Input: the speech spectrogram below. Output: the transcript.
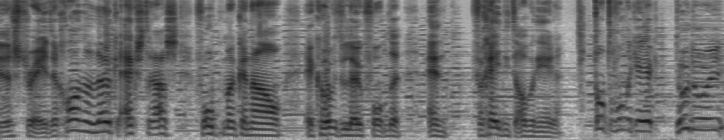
Illustrator. Gewoon een leuke extra's voor op mijn kanaal. Ik hoop dat je het leuk vonden. En vergeet niet te abonneren. Tot de volgende keer. Doei doei.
